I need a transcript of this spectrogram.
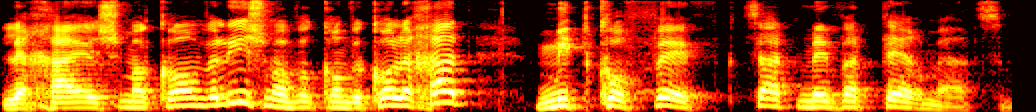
לך יש מקום ולי יש מקום, וכל אחד מתכופף, קצת מוותר מעצמו.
